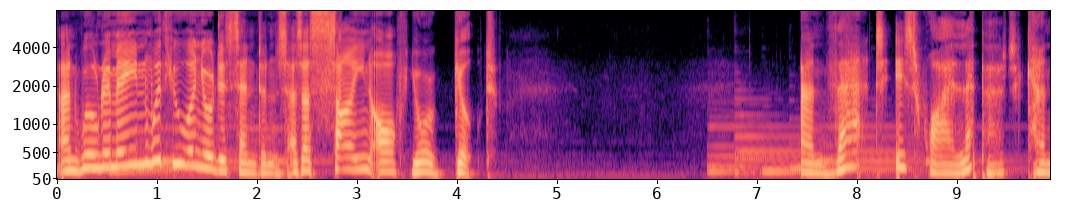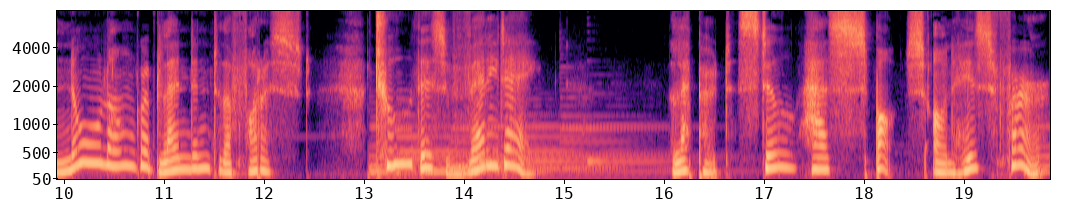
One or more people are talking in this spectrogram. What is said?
and will remain with you and your descendants as a sign of your guilt. And that is why Leopard can no longer blend into the forest To this very day, Leopard still has spots on his fur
